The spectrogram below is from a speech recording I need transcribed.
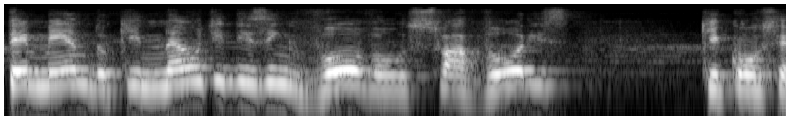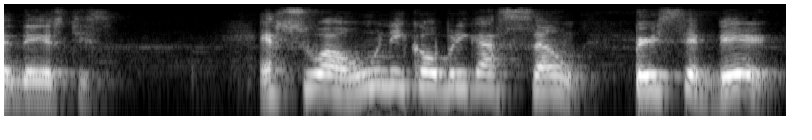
temendo que não te desenvolvam os favores que concedestes. É sua única obrigação perceber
